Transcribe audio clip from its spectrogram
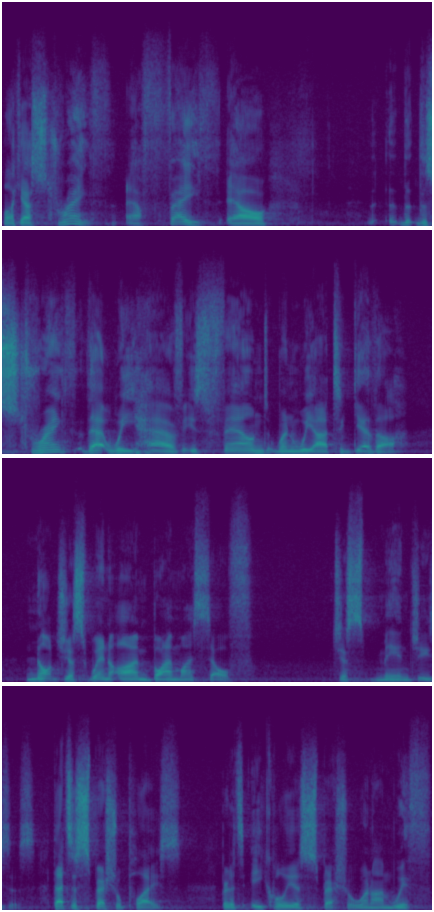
Like our strength, our faith, our the, the strength that we have is found when we are together, not just when I'm by myself, just me and Jesus. That's a special place but it's equally as special when I'm with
